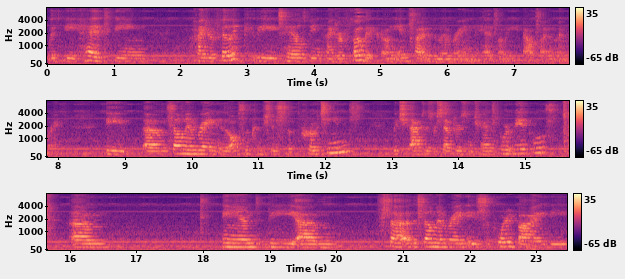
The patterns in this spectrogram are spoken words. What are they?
with the heads being hydrophilic, the tails being hydrophobic on the inside of the membrane, the heads on the outside of the membrane. The um, cell membrane is also consists of proteins, which act as receptors and transport vehicles. Um, and the, um, the cell membrane is supported by the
